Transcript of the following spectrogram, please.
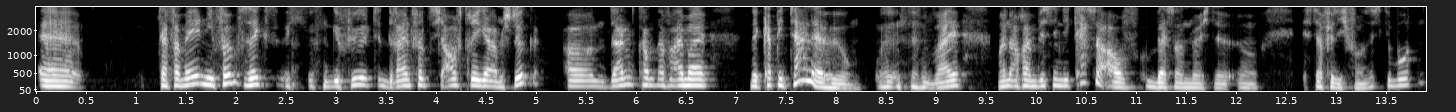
Äh, da vermelden die fünf, sechs, gefühlt 43 Aufträge am Stück und dann kommt auf einmal eine Kapitalerhöhung, weil man auch ein bisschen die Kasse aufbessern möchte. Ist da für dich Vorsicht geboten?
